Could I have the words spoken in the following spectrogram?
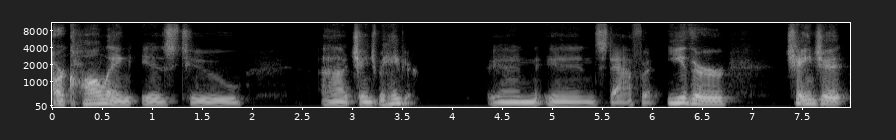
Our calling is to uh, change behavior in in staff either change it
